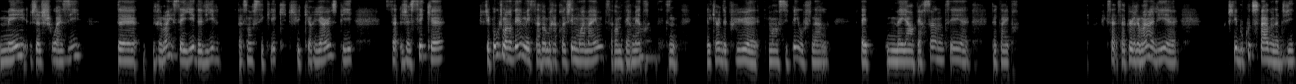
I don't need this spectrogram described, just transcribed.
mais je choisis de vraiment essayer de vivre de façon cyclique. Je suis curieuse, puis je sais que je ne sais pas où je m'en vais, mais ça va me rapprocher de moi-même, ça va me permettre mmh. d'être quelqu'un de plus euh, émancipé au final, peut-être une meilleure personne, tu sais, euh, peut-être ça, peut vraiment aller euh, beaucoup de sphères de notre vie.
